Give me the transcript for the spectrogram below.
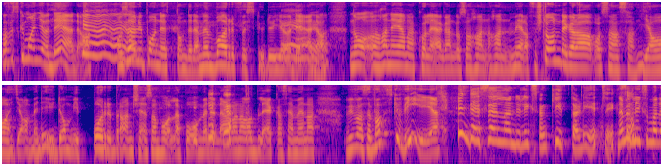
Varför skulle man göra det då? Ja, Och så höll vi på nött om det där, men varför skulle du göra det då? Nå, och han är ena kollegan då, så han, han mera förståndigare av oss, han sa ja, ja, men det är ju de i porrbranschen som håller på med det där analbleka, så jag menar, vi var så här, varför skulle vi? Det är sällan du liksom kittar dit liksom. Nej men liksom,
